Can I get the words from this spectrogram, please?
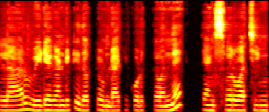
എല്ലാവരും വീഡിയോ കണ്ടിട്ട് ഇതൊക്കെ ഉണ്ടാക്കി കൊടുക്കാമെന്ന് താങ്ക്സ് ഫോർ വാച്ചിങ്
